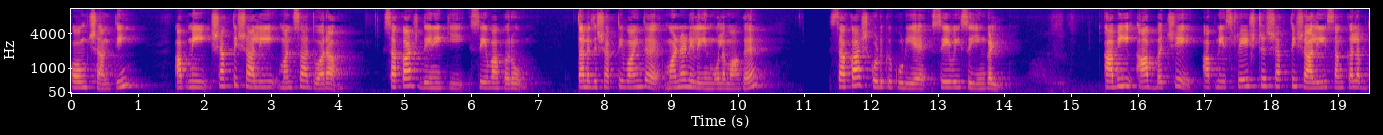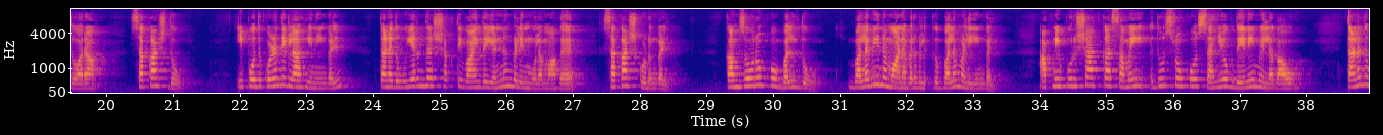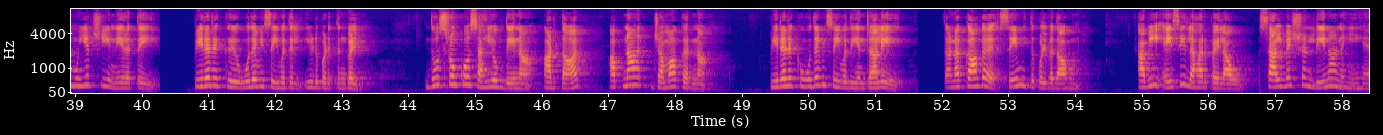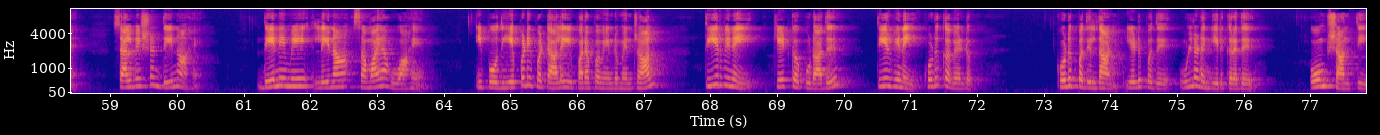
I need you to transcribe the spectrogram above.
ओम शांति अपनी शक्तिशाली मनसा द्वारा சகாஷ் தேனே கி சேவா கரோ தனது சக்தி வாய்ந்த மனநிலையின் மூலமாக சகாஷ் கொடுக்கக்கூடிய சேவை செய்யுங்கள் अभी आप बच्चे अपने श्रेष्ठ शक्तिशाली संकल्प द्वारा சகாஷ் தோ இப்போது குழந்தைகளாகிய நீங்கள் தனது உயர்ந்த சக்தி வாய்ந்த எண்ணங்களின் மூலமாக சகாஷ் கொடுங்கள் கம்சோரோ கோ பல் தோ பலவீனமானவர்களுக்கு பலம் அளியுங்கள் अपने पुरुषार्थ का समय दूसरों को सहयोग देने में लगाओ தனது முயற்சியின் நேரத்தை பிறருக்கு உதவி செய்வதில் ஈடுபடுத்துங்கள் दूसरों को सहयोग देना अर्थात अपना जमा करना பிறருக்கு உதவி செய்வது என்றாலே தனக்காக சேமித்துக் கொள்வதாகும் अभी ऐसी लहर फैलाओ साल्वेशन लेना नहीं है साल्वेशन देना है देने में लेना समाया हुआ है இப்போது எப்படிப்பட்ட அலையை பரப்ப வேண்டுமென்றால் தீர்வினை கேட்கக்கூடாது தீர்வினை கொடுக்க வேண்டும் கொடுப்பதில்தான் எடுப்பது உள்ளடங்கியிருக்கிறது ஓம் சாந்தி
